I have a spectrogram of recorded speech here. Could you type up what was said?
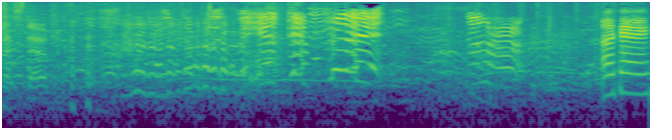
messed up. Okay.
